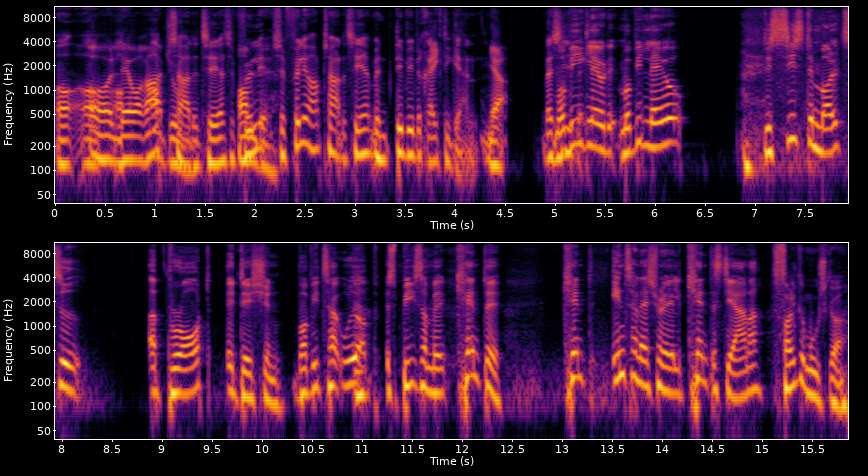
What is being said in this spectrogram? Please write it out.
Og, og, Og laver radio optager det til jer. Selvfølgelig, det. selvfølgelig optager det til jer, men det vil vi rigtig gerne. Ja. Hvad Må vi ikke lave det? Må vi lave det sidste måltid abroad edition, hvor vi tager ud ja. og spiser med kendte, kendt, internationale kendte stjerner. Folkemusikere.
